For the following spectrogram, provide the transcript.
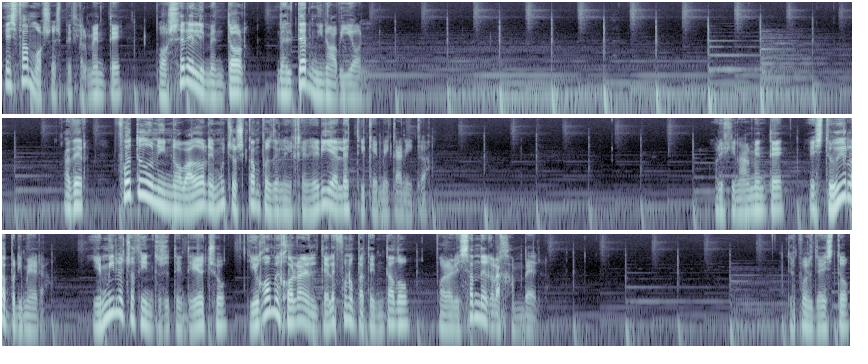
Es famoso especialmente por ser el inventor del término avión. Ader fue todo un innovador en muchos campos de la ingeniería eléctrica y mecánica. Originalmente estudió la primera y en 1878 llegó a mejorar el teléfono patentado por Alexander Graham Bell. Después de esto,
